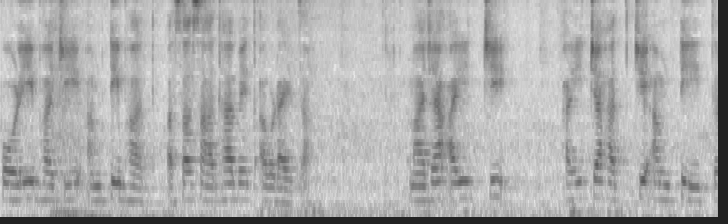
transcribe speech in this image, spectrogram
पोळी भाजी आमटी भात असा साधा बेत आवडायचा. माझ्या आईची आईच्या हातची आमटी तर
